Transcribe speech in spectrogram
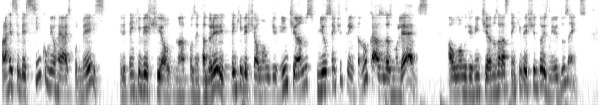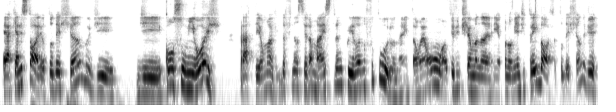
para receber 5 mil reais por mês, ele tem que investir ao, na aposentadoria, ele tem que investir ao longo de 20 anos 1.130. No caso das mulheres, ao longo de 20 anos, elas têm que investir 2.200. É aquela história, eu estou deixando de de consumir hoje para ter uma vida financeira mais tranquila no futuro, né? Então é, um, é o que a gente chama na, em economia de trade-off. Eu estou deixando de,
